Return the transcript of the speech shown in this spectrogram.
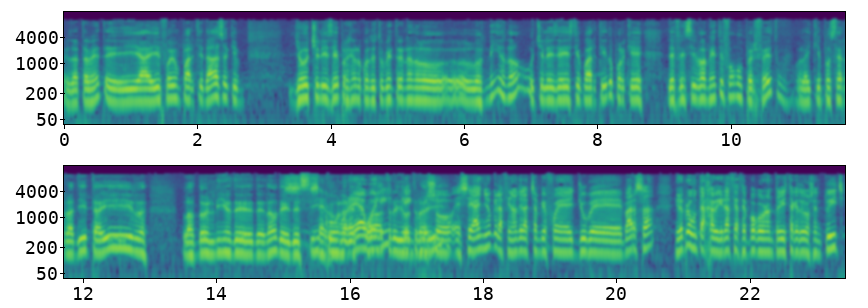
Exatamente, e aí foi um partidaço que eu utilizei, por exemplo, quando estive treinando lo- os ninhos, não? Utilizei este partido porque defensivamente fomos perfeitos, a equipe cerradita aí, la- las dos linhas de, de, não, de, de Se cinco, una de rumorea, cuatro y que otra incluso ahí. ese año, que la final de la Champions fue Juve-Barça, yo le pregunté a Javi Gracia hace poco en una entrevista que tuvimos en Twitch,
